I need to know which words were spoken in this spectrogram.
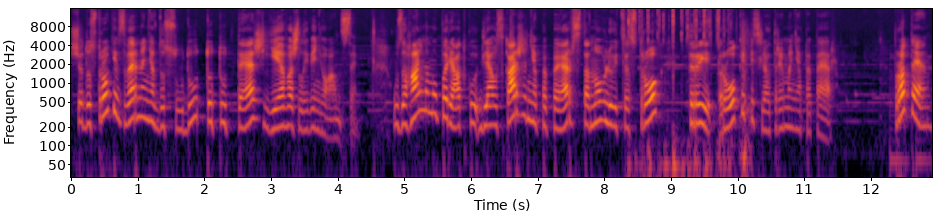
Щодо строків звернення до суду, то тут теж є важливі нюанси. У загальному порядку для оскарження ППР встановлюється строк 3 роки після отримання ППР. Проте,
